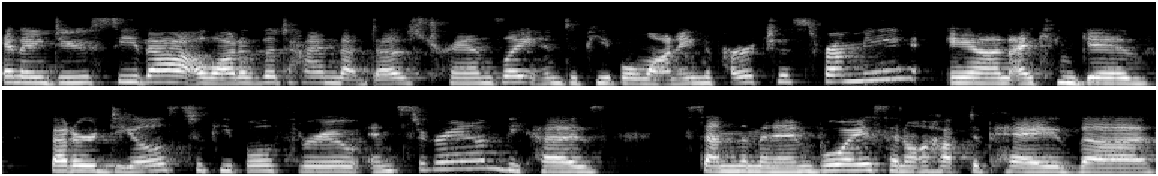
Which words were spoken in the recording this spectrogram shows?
and I do see that a lot of the time that does translate into people wanting to purchase from me. And I can give better deals to people through Instagram because send them an invoice. I don't have to pay the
